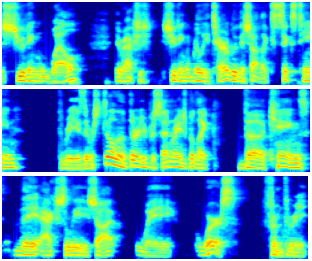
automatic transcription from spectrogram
shooting well they were actually shooting really terribly. They shot like 16 threes. They were still in the 30% range, but like the Kings, they actually shot way worse from three.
